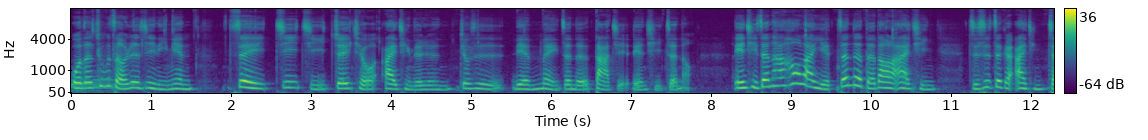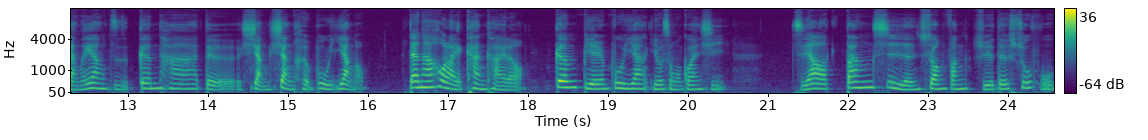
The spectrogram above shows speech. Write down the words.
我的出走日记里面最积极追求爱情的人，就是连美珍的大姐连绮贞哦。连绮贞她后来也真的得到了爱情，只是这个爱情长的样子跟她的想象很不一样哦。但她后来也看开了，跟别人不一样有什么关系？只要当事人双方觉得舒服，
